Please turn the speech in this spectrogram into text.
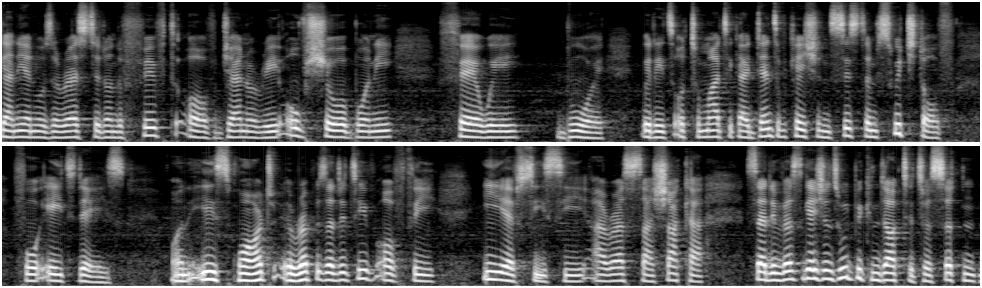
Ghanaian, was arrested on the 5th of January offshore Bonny Fairway Buoy with its automatic identification system switched off for eight days. On his part, a representative of the EFCC, Arasa Shaka, said investigations would be conducted to ascertain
